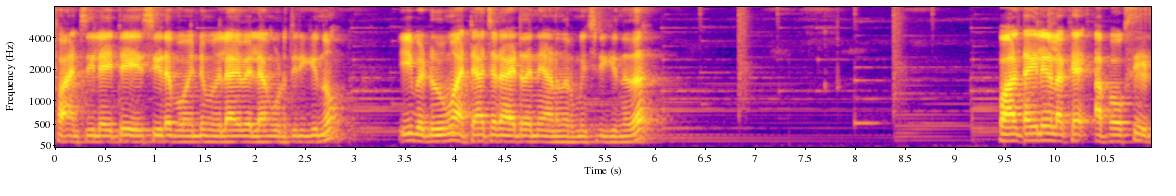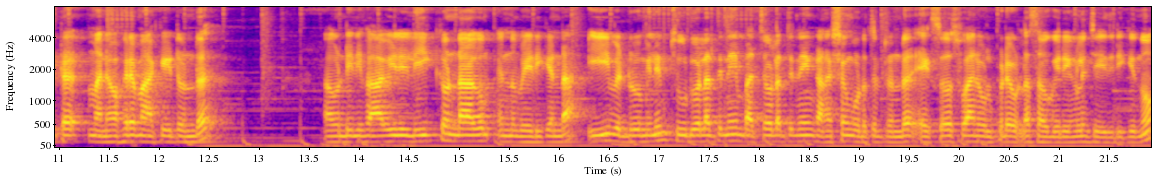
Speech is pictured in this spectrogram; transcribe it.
fancy light A സിയുടെ പോയിന്റ് മുതലായവ എല്ലാം കൊടുത്തിരിക്കുന്നു. ഈ ബെഡ്റൂം അറ്റാച്ചഡ് ആയിട്ട് തന്നെയാണ് നിർമ്മിച്ചിരിക്കുന്നത്. വാൾ ടൈലുകളൊക്കെ അപ്പോക്സി ഇട്ട് മനോഹരമാക്കിയിട്ടുണ്ട്. അതുകൊണ്ട് ഇനി ഭാവിയിൽ ലീക്ക് ഉണ്ടാകും എന്ന് പേടിക്കേണ്ട. ഈ ബെഡ്റൂമിലും ചൂടുവെള്ളത്തിന്റെയും പച്ചവെള്ളത്തിന്റെയും കണക്ഷൻ കൊടുത്തിട്ടുണ്ട്. എക്സോസ് ഫാൻ ഉൾപ്പെടെയുള്ള സൗകര്യങ്ങളും ചെയ്തിരിക്കുന്നു.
